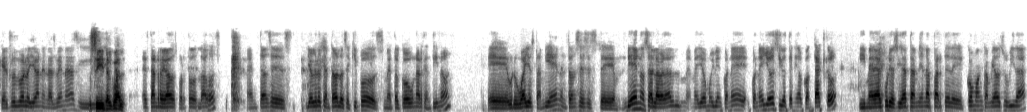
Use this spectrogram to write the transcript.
el fútbol lo llevan en las venas y sí, tal cual. están regados por todos lados. Entonces, yo creo que en todos los equipos me tocó un argentino, eh, uruguayos también. Entonces, este, bien, o sea, la verdad me, me llevo muy bien con, e, con ellos, sigo teniendo contacto y me da curiosidad también la parte de cómo han cambiado su vida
